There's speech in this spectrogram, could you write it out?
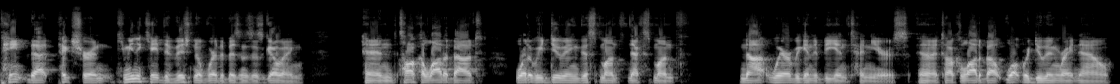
paint that picture and communicate the vision of where the business is going and talk a lot about what are we doing this month, next month, not where are we going to be in 10 years. And I talk a lot about what we're doing right now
